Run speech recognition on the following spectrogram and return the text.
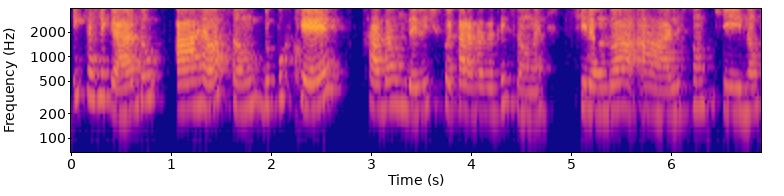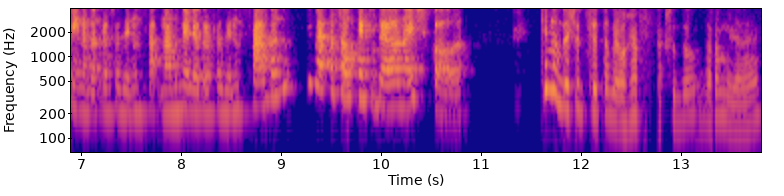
interligado à relação do porquê cada um deles foi parar na detenção, né? Tirando a, a Alison, que não tem nada para fazer no nada melhor para fazer no sábado, e vai passar o tempo dela na escola. Que não deixa de ser também um reflexo do- da família, né?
